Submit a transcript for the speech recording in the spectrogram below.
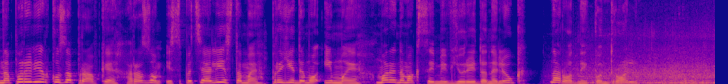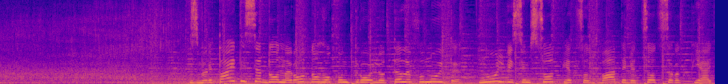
На перевірку заправки разом із спеціалістами приїдемо і ми. Марина Максимів, Юрій Данилюк, Народний контроль. Звертайтеся до народного контролю. Телефонуйте 0800 502 945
